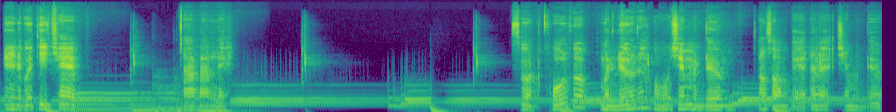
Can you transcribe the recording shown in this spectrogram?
ในพื้นที่แคบตามนั้นเลย ส่วนโค้ดก็เหมือนเดิมนะผมก็ใช้เหมือนเดิมทั้งสองแผนนั่นแหละใช้เหมือนเดิม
